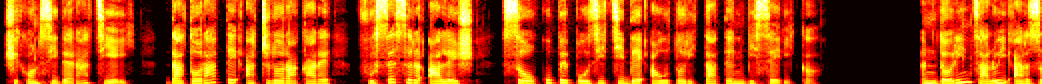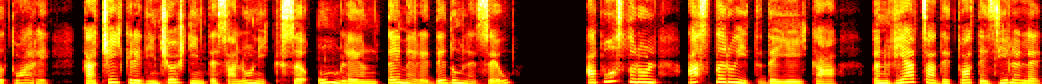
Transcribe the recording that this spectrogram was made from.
și considerației datorate acelora care fuseseră aleși să ocupe poziții de autoritate în biserică. În dorința lui arzătoare ca cei credincioși din Tesalonic să umble în temere de Dumnezeu, apostolul a stăruit de ei ca, în viața de toate zilele,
